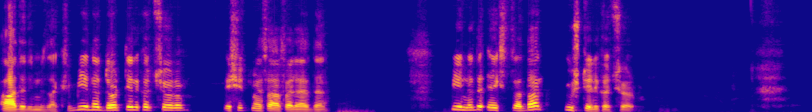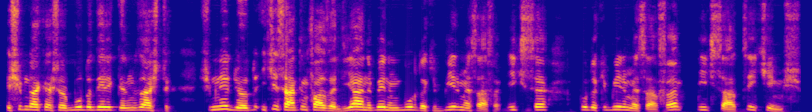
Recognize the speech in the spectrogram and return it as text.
A dediğimiz akışı. Birine 4 delik açıyorum. Eşit mesafelerde. Birine de ekstradan 3 delik açıyorum. E şimdi arkadaşlar burada deliklerimizi açtık. Şimdi ne diyordu? 2 santim fazlaydı. Yani benim buradaki bir mesafem x ise buradaki bir mesafem x artı 2'ymiş.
